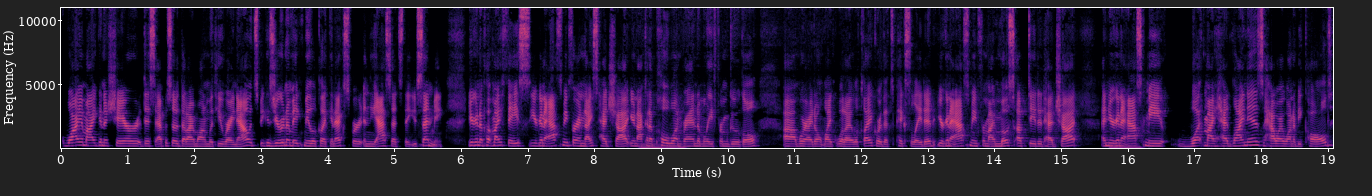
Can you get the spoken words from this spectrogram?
why am I going to share this episode that I'm on with you right now? It's because you're going to make me look like an expert in the assets that you send me. You're going to put my face, you're going to ask me for a nice headshot. You're not going to pull one randomly from Google uh, where I don't like what I look like or that's pixelated. You're going to ask me for my most updated headshot and you're going to ask me what my headline is, how I want to be called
